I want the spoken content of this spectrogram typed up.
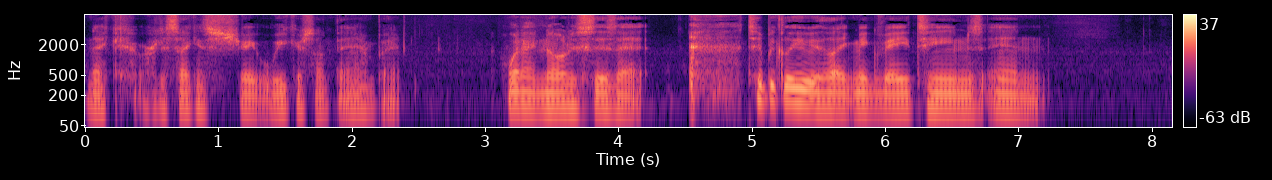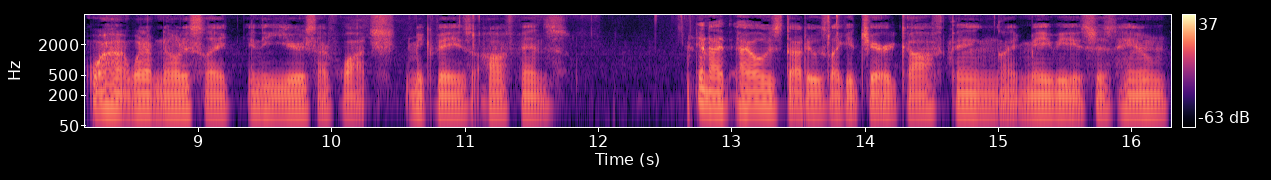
next or the second straight week or something, but what I noticed is that typically with like McVay teams and what I've noticed like in the years I've watched McVay's offense, and I I always thought it was like a Jared Goff thing, like maybe it's just him,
